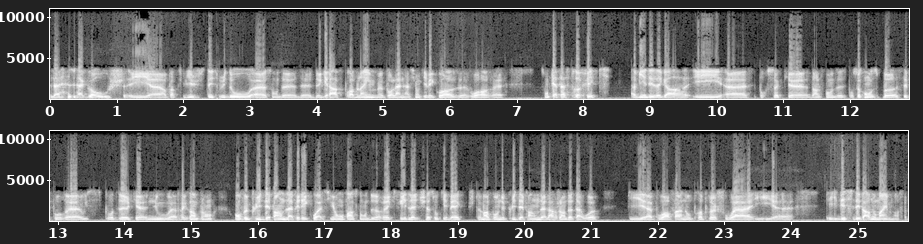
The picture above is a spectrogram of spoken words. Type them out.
la, gauche et euh, en particulier Justin Trudeau euh, sont de, de, graves problèmes pour la nation québécoise, voire euh, sont catastrophiques à bien des égards. Et c'est pour ça que, dans le fond, c'est pour ça qu'on se bat. C'est pour aussi pour dire que nous, par exemple, on, on veut plus dépendre de la péréquation. On pense qu'on devrait créer de la richesse au Québec, justement pour ne plus dépendre de l'argent d'Ottawa, puis pouvoir faire nos propres choix et, et décider par nous-mêmes, en fait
